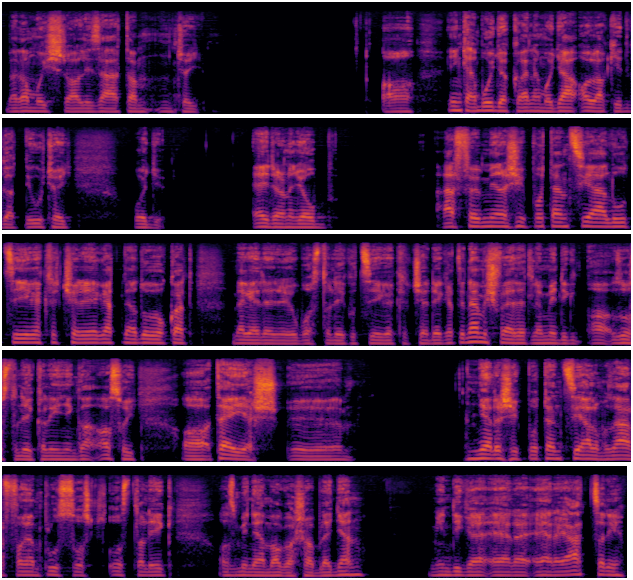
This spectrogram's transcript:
meg amúgy is realizáltam, úgyhogy a, inkább úgy akarnám, hogy alakítgatni úgy, hogy, egyre nagyobb árfolyamjárási potenciálú cégekre cserélgetni a dolgokat, meg egyre nagyobb osztalékú cégekre cserélgetni. Nem is feltétlenül mindig az osztalék a lényeg, az, hogy a teljes ö, nyereségpotenciálom, az árfolyam plusz osztalék, az minél magasabb legyen. Mindig e-, erre, erre játszani.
